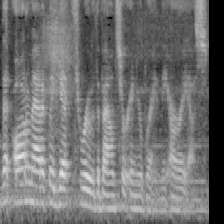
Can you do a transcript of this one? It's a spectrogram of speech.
that automatically get through the bouncer in your brain, the RAS.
